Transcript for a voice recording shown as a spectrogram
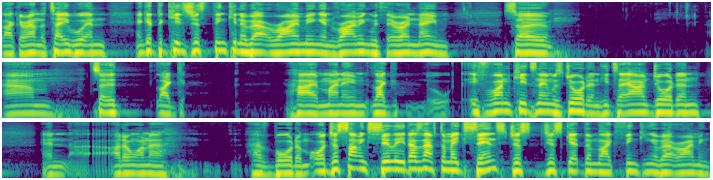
like around the table, and and get the kids just thinking about rhyming and rhyming with their own name. So, um, so like, hi, my name. Like, if one kid's name was Jordan, he'd say, I'm Jordan, and I don't want to have boredom, or just something silly. It doesn't have to make sense. Just just get them like thinking about rhyming.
